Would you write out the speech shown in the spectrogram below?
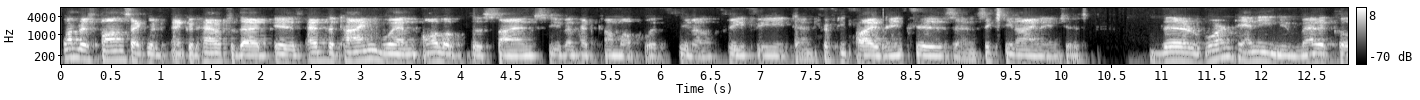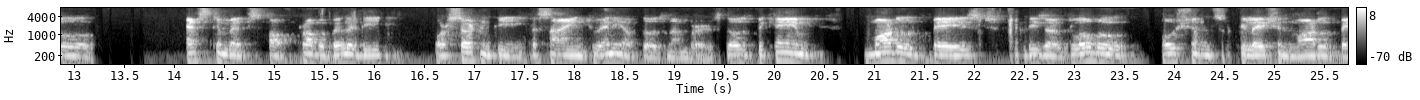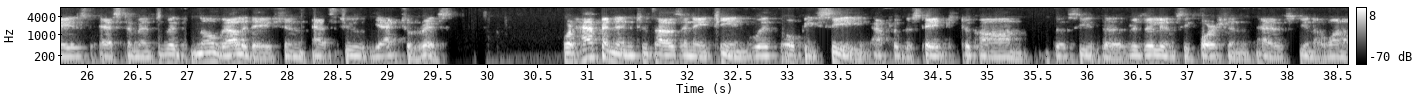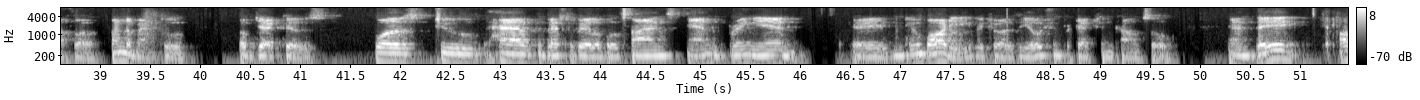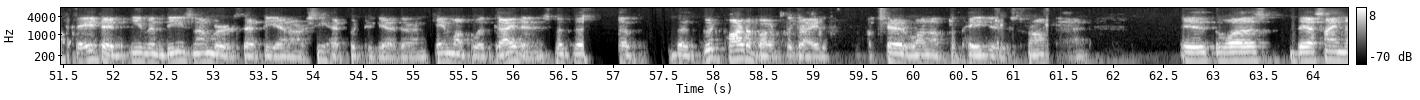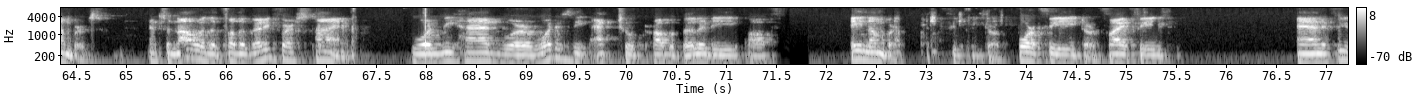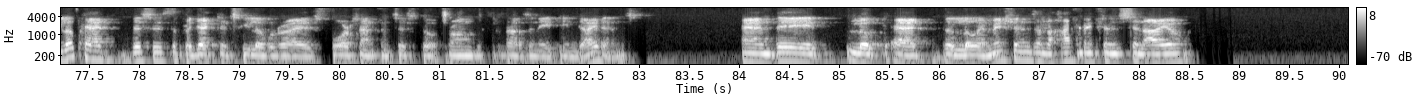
one response I could I could have to that is at the time when all of the science even had come up with you know three feet and 55 inches and 69 inches, there weren't any numerical estimates of probability or certainty assigned to any of those numbers. Those became model based, these are global ocean circulation model based estimates with no validation as to the actual risk. What happened in 2018 with OPC after the state took on the, the resiliency portion as you know one of our fundamental objectives was to have the best available science and bring in a new body, which was the Ocean Protection Council, and they updated even these numbers that the NRC had put together and came up with guidance. But the, the, the good part about the guidance, I'll share one of the pages from that, it was they assigned numbers. And so now, the, for the very first time, what we had were what is the actual probability of a number, feet or four feet or five feet. And if we look at this is the projected sea level rise for San Francisco from the 2018 guidance. And they looked at the low emissions and the high emissions scenario.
